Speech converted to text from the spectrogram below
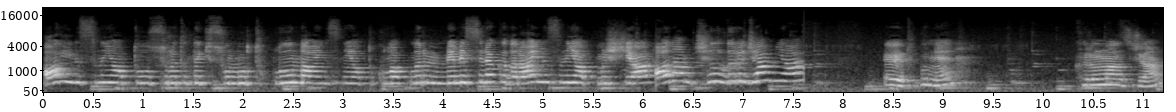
Aynısını yaptı o suratındaki somurtukluğun da aynısını yaptı. Kulakların memesine kadar aynısını yapmış ya. Anam çıldıracağım ya. Evet bu ne? Kırılmaz cam.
